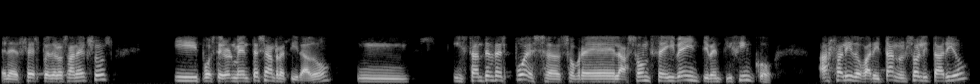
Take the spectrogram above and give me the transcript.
el césped de los anexos y posteriormente se han retirado. Mm, instantes después, eh, sobre las 11 y 20 y 25, ha salido Garitano en solitario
